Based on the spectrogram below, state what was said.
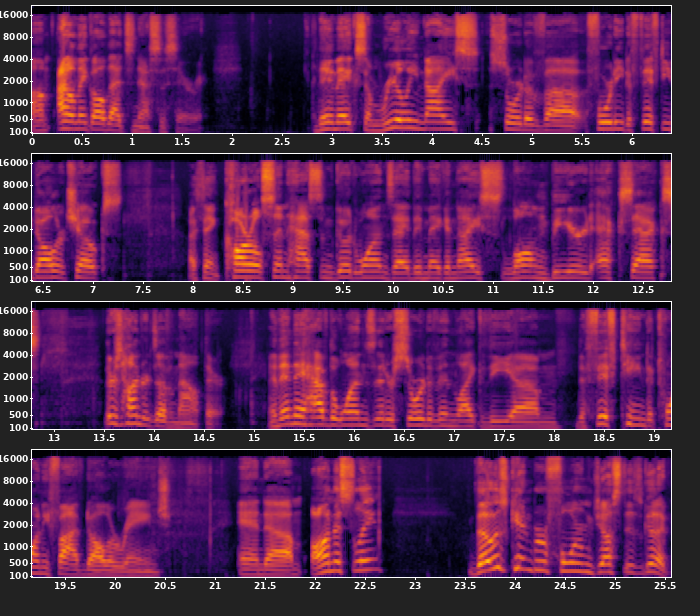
Um, I don't think all that's necessary. They make some really nice sort of uh, 40 to 50 dollar chokes. I think Carlson has some good ones. They, they make a nice long beard XX. There's hundreds of them out there. And then they have the ones that are sort of in like the um, the 15 to 25 dollar range. And um, honestly, those can perform just as good.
